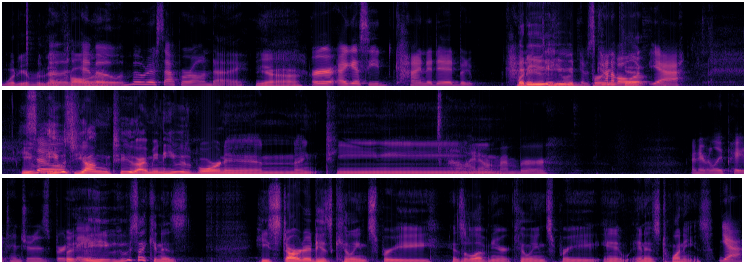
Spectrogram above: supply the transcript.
whatever they An call MO, that. a modus operandi. Yeah, Or I guess he kind of did, but But he- he didn't. would It was kind of all. it. Over, yeah. He he was young too. I mean, he was born in nineteen. Oh, I don't remember. I didn't really pay attention to his birthday. he, he was like in his he started his killing spree, his 11 year killing spree in, in his 20s. yeah.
